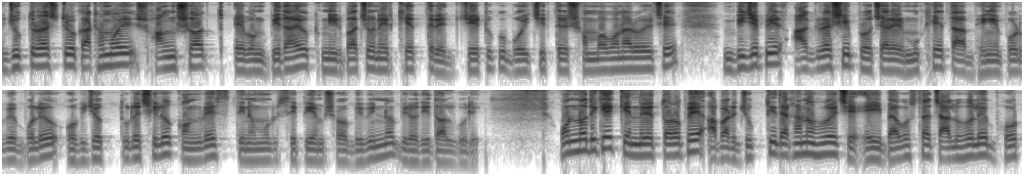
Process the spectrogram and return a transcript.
যুক্তরাষ্ট্রীয় কাঠামোয় সাংসদ এবং বিধায়ক নির্বাচনের ক্ষেত্রে যেটুকু বৈচিত্র্যের সম্ভাবনা রয়েছে, বিজেপির আগ্রাসী প্রচারের মুখে তা ভেঙে পড়বে বলেও অভিযোগ তুলেছিল কংগ্রেস, তৃণমূল, সিপিএম সহ বিভিন্ন বিরোধী দলগুলি। অন্যদিকে কেন্দ্রের তরফে আবার যুক্তি দেখানো হয়েছে, এই ব্যবস্থা চালু হলে ভোট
